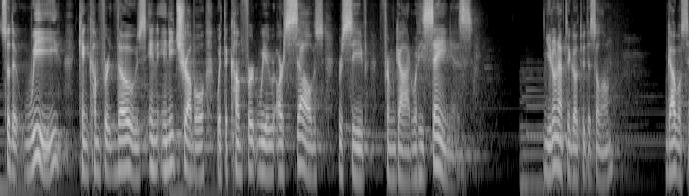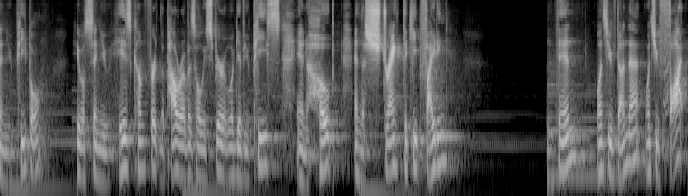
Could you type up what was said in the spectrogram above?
so that we can comfort those in any trouble with the comfort we ourselves receive from God. What he's saying is, you don't have to go through this alone. God will send you people. He will send you His comfort. The power of His Holy Spirit will give you peace and hope and the strength to keep fighting. Then, once you've done that, once you've fought,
